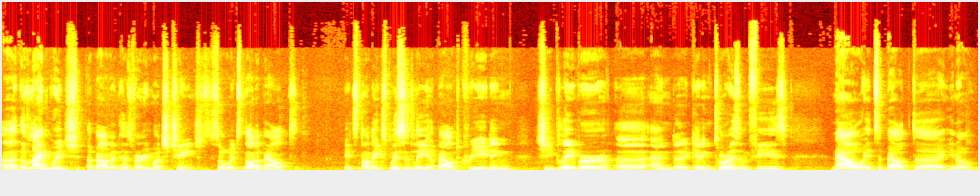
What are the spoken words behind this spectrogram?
uh, the language about it has very much changed. So it's not about, it's not explicitly about creating cheap labor uh, and uh, getting tourism fees. Now it's about, uh, you know,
